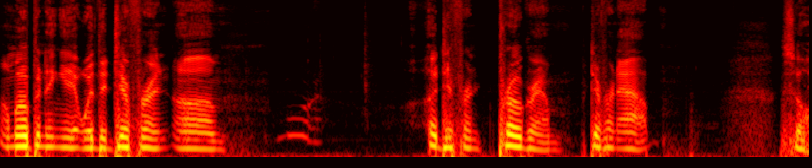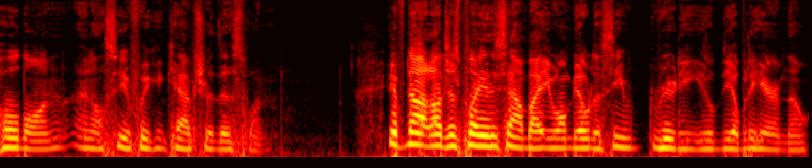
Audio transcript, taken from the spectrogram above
I'm opening it with a different, um, a different program, different app. So hold on, and I'll see if we can capture this one. If not, I'll just play the soundbite. You won't be able to see Rudy. You'll be able to hear him though.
